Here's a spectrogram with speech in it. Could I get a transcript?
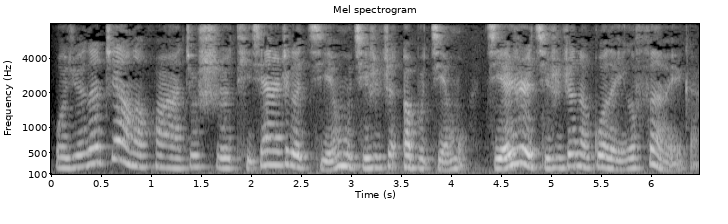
我觉得这样的话，就是体现了这个节目其实真呃不节目节日其实真的过的一个氛围感，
